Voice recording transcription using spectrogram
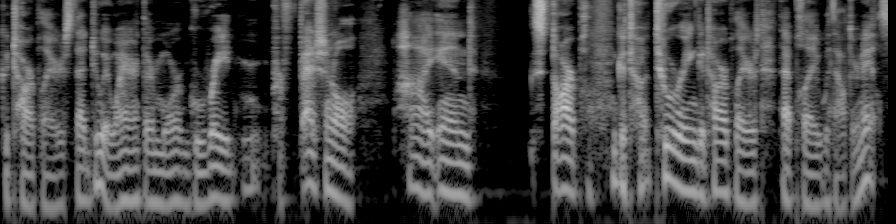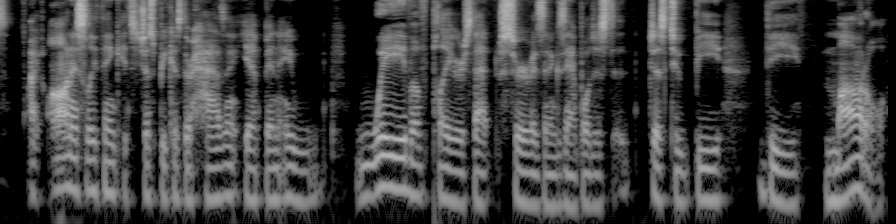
guitar players that do it? Why aren't there more great professional high-end star guitar, touring guitar players that play without their nails? I honestly think it's just because there hasn't yet been a wave of players that serve as an example just just to be the model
